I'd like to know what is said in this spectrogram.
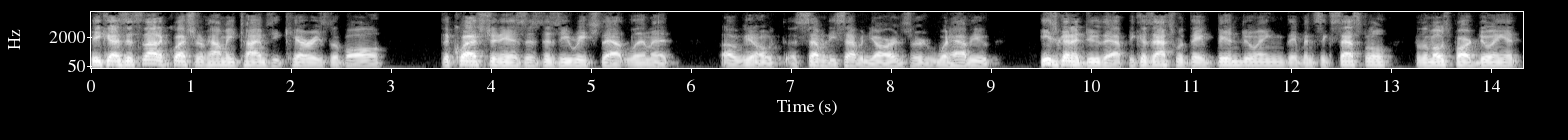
because it's not a question of how many times he carries the ball. The question is, is does he reach that limit? of you know 77 yards or what have you he's going to do that because that's what they've been doing they've been successful for the most part doing it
